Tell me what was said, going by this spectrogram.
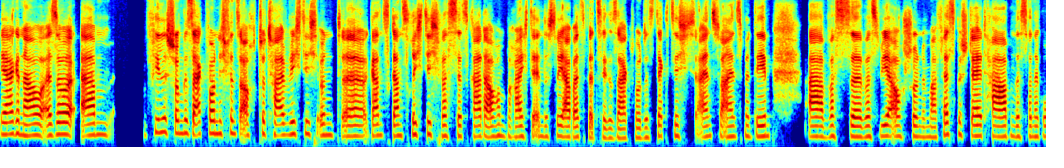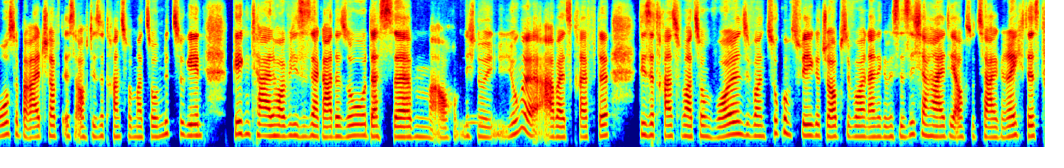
Ja, genau. Also ähm, vieles schon gesagt worden. Ich finde es auch total wichtig und äh, ganz, ganz richtig, was jetzt gerade auch im Bereich der Industriearbeitsplätze gesagt wurde. Es deckt sich eins zu eins mit dem, äh, was, äh, was wir auch schon immer festgestellt haben, dass da eine große Bereitschaft ist, auch diese Transformation mitzugehen. Im Gegenteil, häufig ist es ja gerade so, dass ähm, auch nicht nur junge Arbeitskräfte diese Transformation wollen. Sie wollen zukunftsfähige Jobs, sie wollen eine gewisse Sicherheit, die auch sozial gerecht ist,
